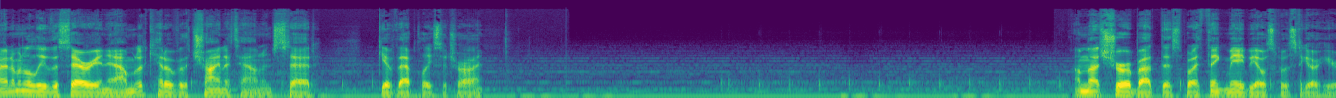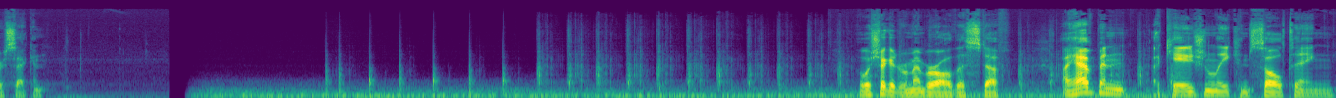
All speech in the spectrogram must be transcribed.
Alright, I'm going to leave this area now. I'm going to head over to Chinatown instead. Give that place a try. I'm not sure about this, but I think maybe I was supposed to go here second. I wish I could remember all this stuff. I have been occasionally consulting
